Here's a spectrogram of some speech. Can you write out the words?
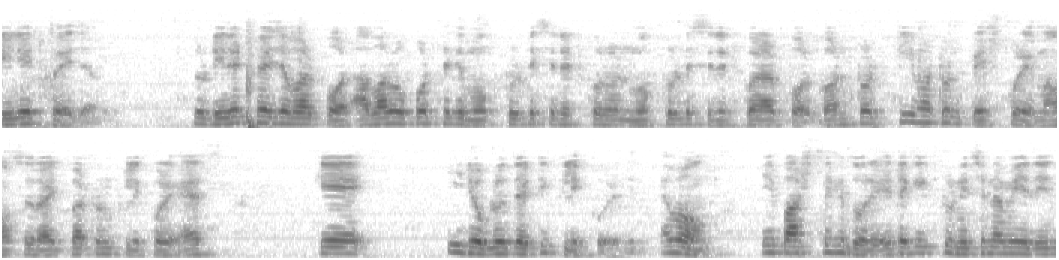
ডিলেট হয়ে যাবে। তো ডিলেট হয়ে যাওয়ার পর আবার উপর থেকে মুখ টুলটি সিলেক্ট করুন। মুখ টুলটি সিলেক্ট করার পর কন্ট্রোল টি বাটন প্রেস করে মাউসের রাইট বাটন ক্লিক করে এস কে ইডব্লিউতে একটি ক্লিক করে দিন। এবং এই পাশ থেকে ধরে, এটাকে একটু নিচে নামিয়ে দিন।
